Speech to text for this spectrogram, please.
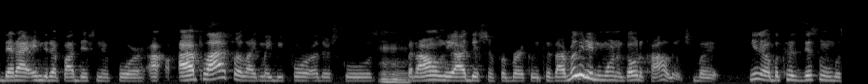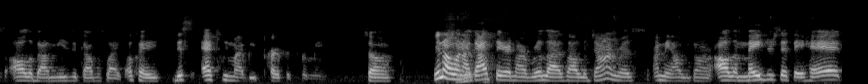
that I ended up auditioning for. I, I applied for like maybe four other schools, Mhm. but I only auditioned for Berklee because I really didn't want to go to college. But you know, because this one was all about music, I was like, okay, this actually might be perfect for me. So. You know, when I got there and I realized all the genres, I mean, all the genres, all the majors that they had,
